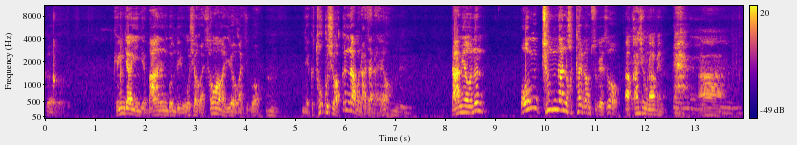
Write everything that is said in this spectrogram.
그 굉장히 이제 많은 분들이 오셔가 성황을 이뤄가지고 음. 이제 그 토크쇼가 끝나고 나잖아요. 음. 나면은 엄청난 허탈감 속에서 아 가시고 나면은. 네, 네. 아. 음.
